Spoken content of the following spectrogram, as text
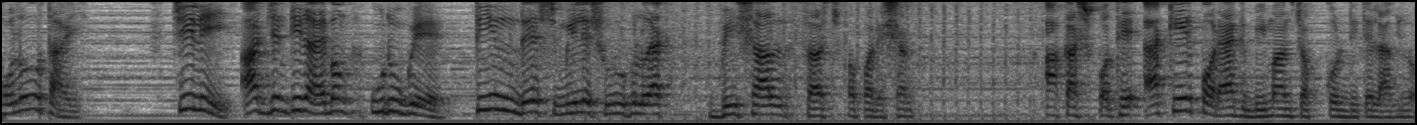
হলোও তাই। চিলি, আর্জেন্টিনা এবং উরুগুয়ে তিন দেশ মিলে শুরু হলো এক বিশাল সার্চ অপারেশন। আকাশপথে একের পর এক বিমান চক্কর দিতে লাগল।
